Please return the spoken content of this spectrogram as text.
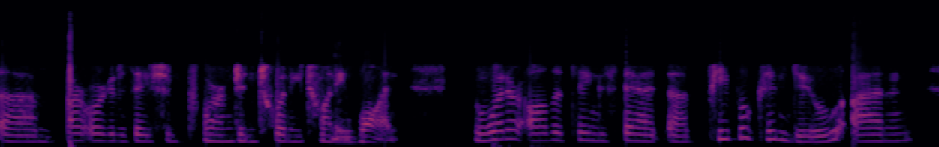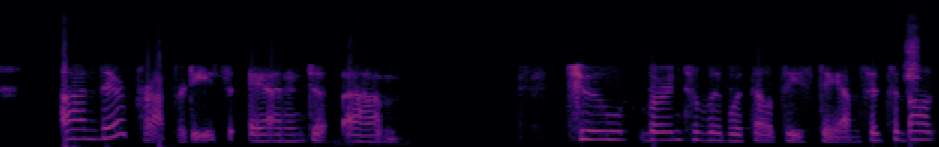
um, our organization formed in 2021. what are all the things that uh, people can do on on their properties and um, to learn to live without these dams? It's about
